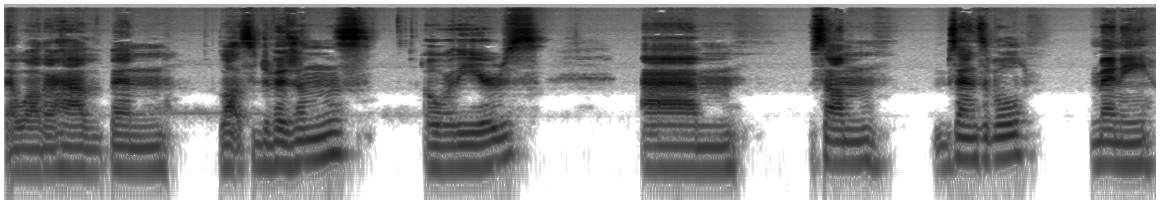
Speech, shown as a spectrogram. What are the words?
That while there have been lots of divisions over the years, um, some sensible, many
